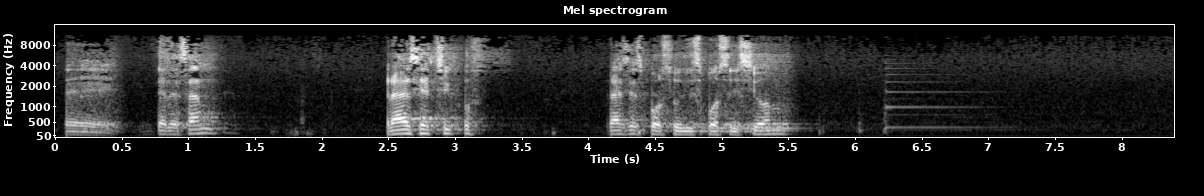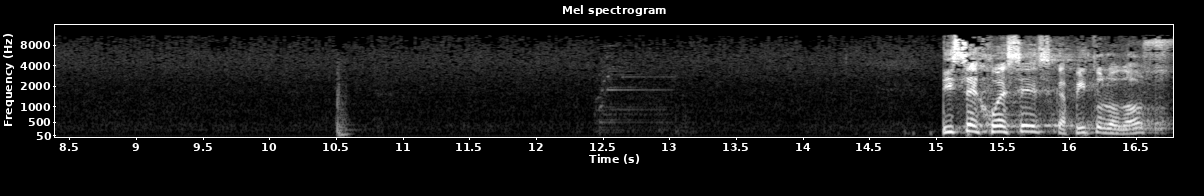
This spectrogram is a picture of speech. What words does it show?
Este, interesante. Gracias, chicos. Gracias por su disposición. Dice jueces capítulo 2.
